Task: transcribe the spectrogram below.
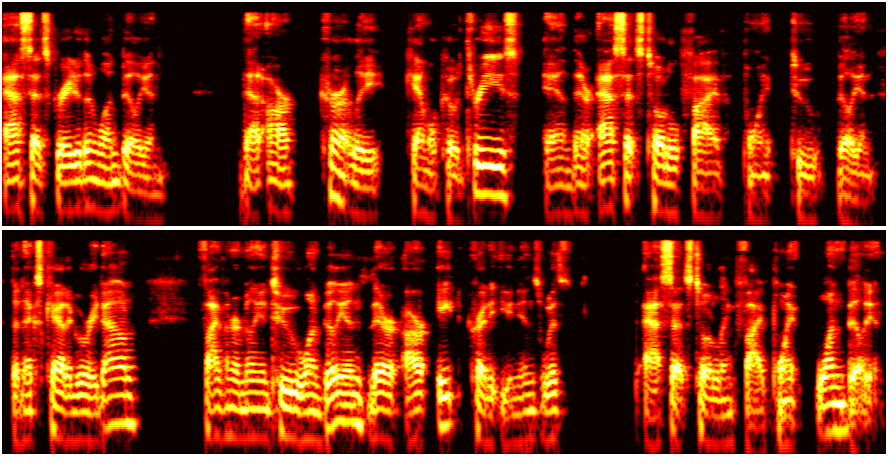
assets greater than 1 billion that are currently camel code 3s and their assets total 5.2 billion. The next category down 500 million to 1 billion. There are eight credit unions with assets totaling 5.1 billion.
